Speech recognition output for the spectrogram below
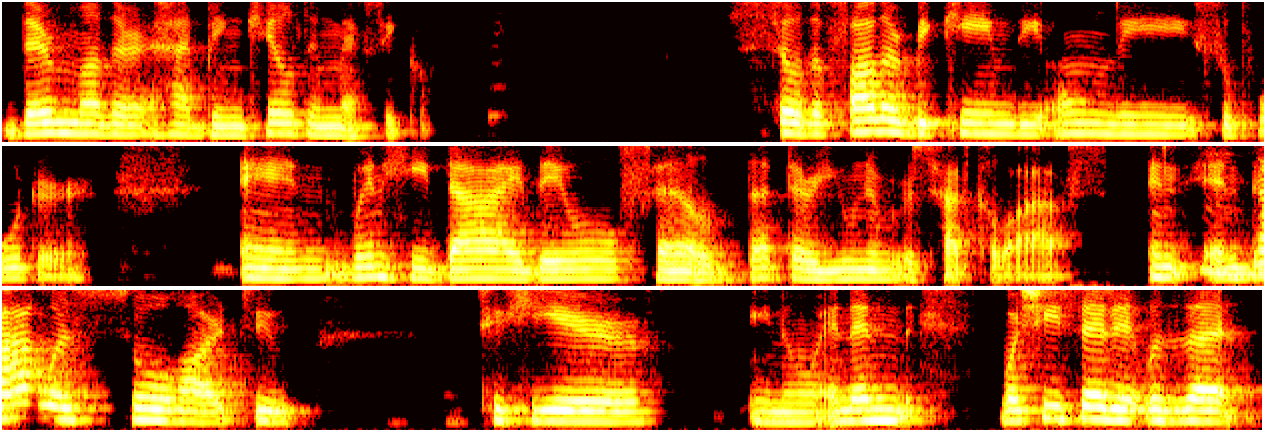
Their mother had been killed in Mexico. So the father became the only supporter. And when he died, they all felt that their universe had collapsed. And, and Mm. that was so hard to, to hear you know and then what she said it was that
